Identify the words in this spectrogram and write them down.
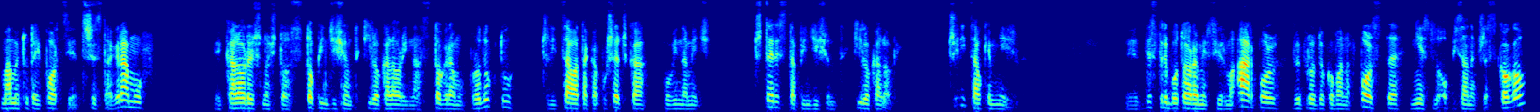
Mamy tutaj porcję 300 gramów. Kaloryczność to 150 kilokalorii na 100 gramów produktu, czyli cała taka puszeczka powinna mieć 450 kilokalorii, czyli całkiem nieźle. Dystrybutorem jest firma Arpol, wyprodukowana w Polsce. Nie jest to opisane przez kogo,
